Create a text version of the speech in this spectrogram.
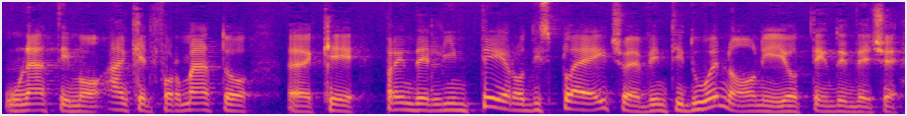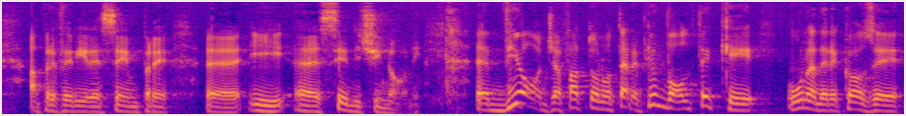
un attimo anche il formato eh, che prende l'intero display, cioè 22 noni, io tendo invece a preferire sempre eh, i eh, 16 noni. Vi ho già fatto notare più volte che una delle cose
